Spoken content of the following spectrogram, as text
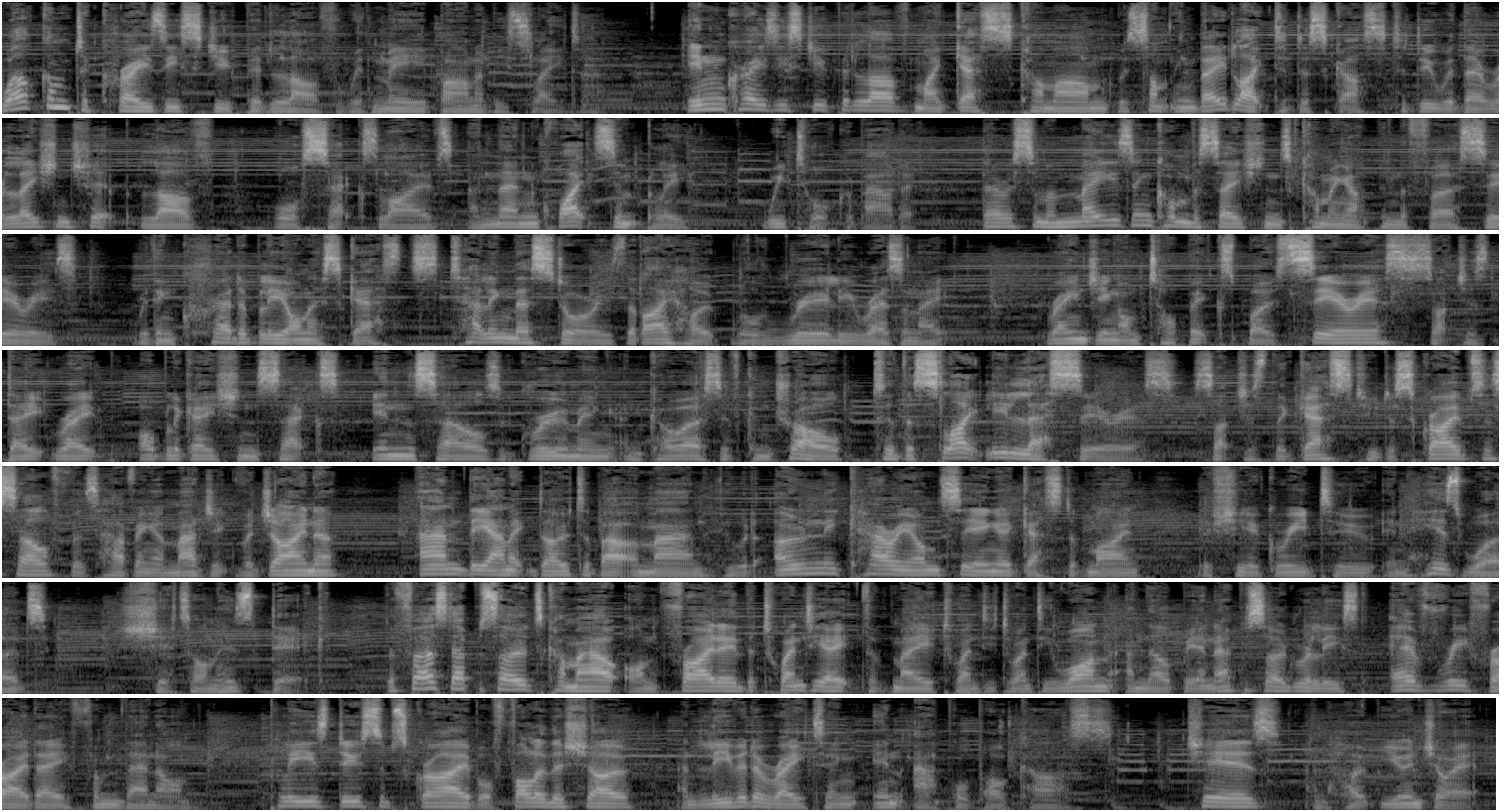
Welcome to Crazy Stupid Love with me, Barnaby Slater. In Crazy Stupid Love, my guests come armed with something they'd like to discuss to do with their relationship, love, or sex lives, and then, quite simply, we talk about it. There are some amazing conversations coming up in the first series, with incredibly honest guests telling their stories that I hope will really resonate, ranging on topics both serious, such as date rape, obligation sex, incels, grooming, and coercive control, to the slightly less serious, such as the guest who describes herself as having a magic vagina, and the anecdote about a man who would only carry on seeing a guest of mine if she agreed to, in his words, shit on his dick. The first episodes come out on Friday, the 28th of May 2021, and there'll be an episode released every Friday from then on. Please do subscribe or follow the show and leave it a rating in Apple Podcasts. Cheers and hope you enjoy it.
